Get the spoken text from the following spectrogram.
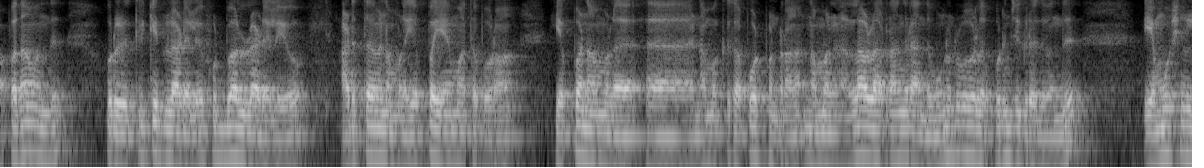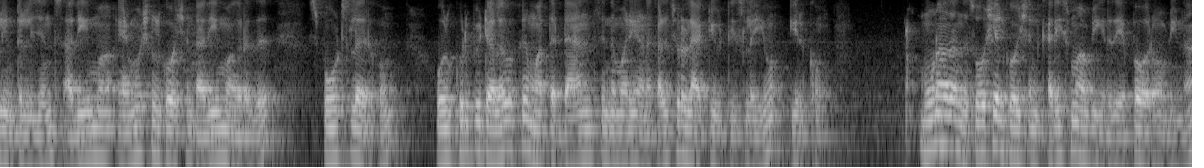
அப்போ தான் வந்து ஒரு கிரிக்கெட் விளையாடலையோ ஃபுட்பால் விளையாடலையோ அடுத்தவன் நம்மளை எப்போ ஏமாற்ற போகிறான் எப்போ நம்மளை நமக்கு சப்போர்ட் பண்ணுறான் நம்மளை நல்லா விளாட்றாங்கிற அந்த உணர்வுகளை புரிஞ்சுக்கிறது வந்து எமோஷனல் இன்டெலிஜென்ஸ் அதிகமாக எமோஷனல் கோஷன்ட் அதிகமாகிறது ஸ்போர்ட்ஸில் இருக்கும். ஒரு குறிப்பிட்ட அளவுக்கு மற்ற டான்ஸ் இந்த மாதிரியான கல்ச்சுரல் ஆக்டிவிட்டீஸ்லேயும் இருக்கும். மூணாவது அந்த சோஷியல் கோஷன் கரிஸ்மா அப்படிங்கிறது எப்போ வரும் அப்படின்னா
